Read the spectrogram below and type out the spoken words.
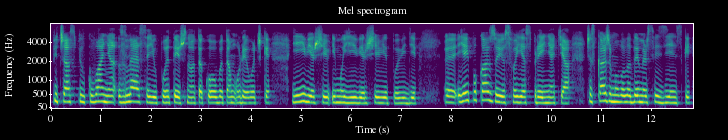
під час спілкування з Лесею поетичного такого, бо там уривочки її віршів і мої вірші відповіді. Е, Я й показую своє сприйняття. Чи скажемо Володимир Свідзінський,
